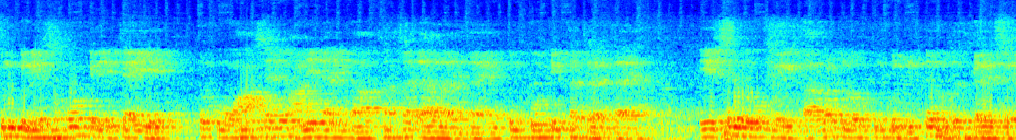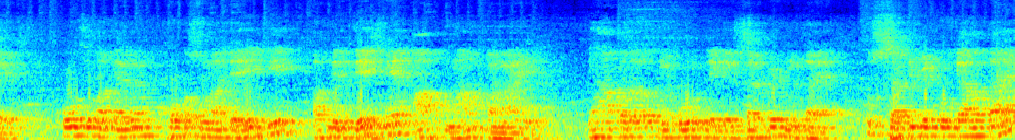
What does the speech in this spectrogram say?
तुमके लिए सपोर्ट के लिए चाहिए तुमको वहाँ से आने जाने का खर्चा ज़्यादा रहता है तुम कोचिंग खर्च रहता है। ऐसे लोग कारोबार के लोग तुमको जितने मदद करे से वो तुम्हारे फोकस होना चाहिए कि अपने देश में आप नाम कमाए। यहाँ पर जो कोर्ट देके सर्टिफिकेट मिलता है उस सर्टिफिकेट को क्या होता है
